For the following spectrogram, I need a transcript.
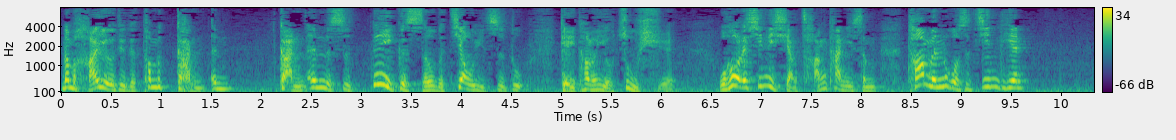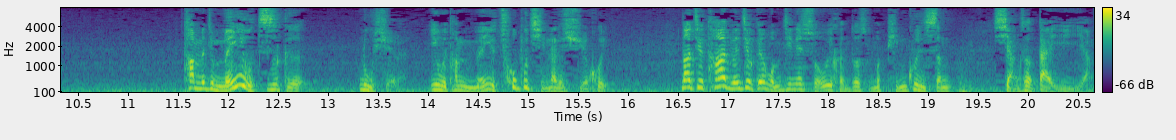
那么还有这个，他们感恩。感恩的是那个时候的教育制度给他们有助学。我后来心里想长叹一声：他们如果是今天，他们就没有资格入学了，因为他们没有出不起那个学费。那就他们就跟我们今天所谓很多什么贫困生享受待遇一样。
